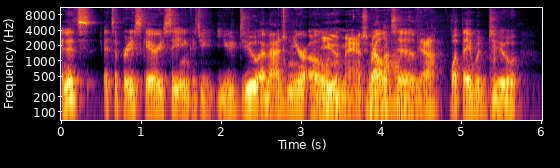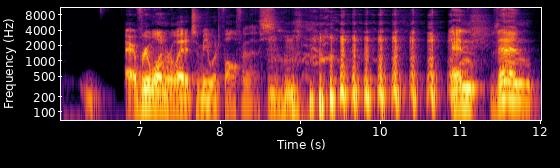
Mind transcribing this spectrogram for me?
and it's it's a pretty scary scene because you you do imagine your own You imagine relative, yeah. what they would do. Everyone related to me would fall for this, mm-hmm. and then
